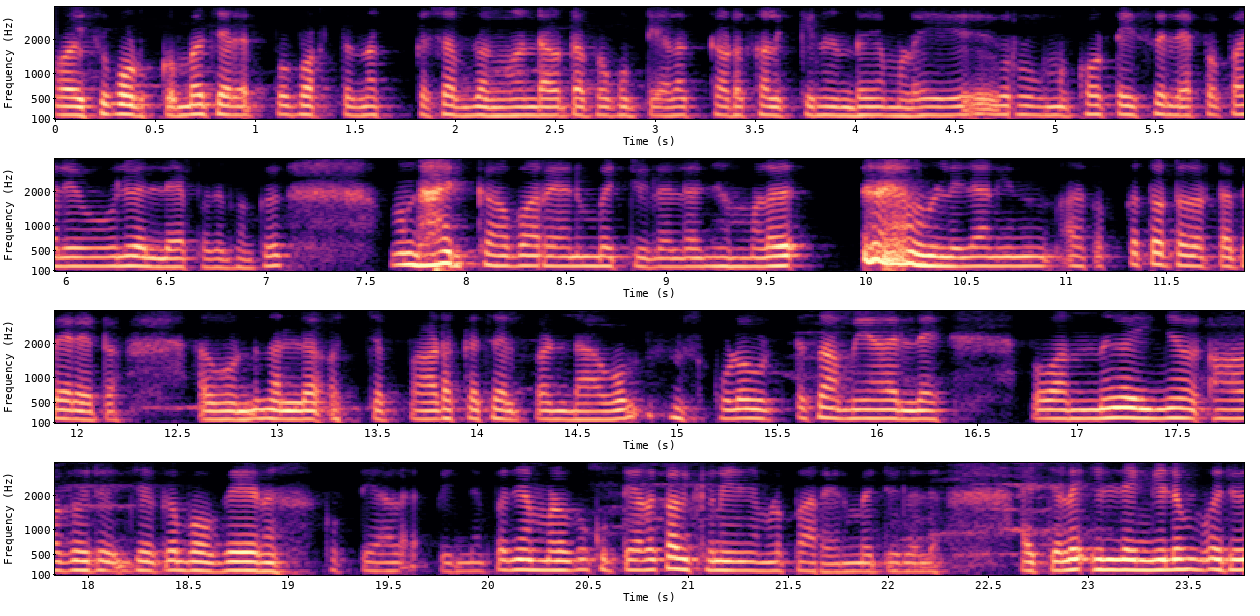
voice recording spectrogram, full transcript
വോയിസ് കൊടുക്കുമ്പോൾ ചിലപ്പോൾ പുറത്തുനിന്നൊക്കെ ശബ്ദങ്ങളുണ്ടാവും അപ്പോൾ കുട്ടികളൊക്കെ അവിടെ കളിക്കുന്നുണ്ട്. നമ്മൾ ഈ റൂം കോട്ടേഴ്സ് അല്ലേ? അപ്പോൾ പലപോലും അല്ലേ? അപ്പോൾ നമുക്ക് ഉണ്ടായിരിക്കാൻ പറയാനും പറ്റില്ലല്ലോ നമ്മൾ ഉള്ളിലാണെങ്കിൽ അതൊക്കെ തൊട്ട തൊട്ട പേരേട്ടോ. അതുകൊണ്ട് നല്ല ഒച്ചപ്പാടൊക്കെ ചിലപ്പോൾ ഉണ്ടാകും. സ്കൂൾ വിട്ട സമയമല്ലേ അപ്പോൾ വന്നു കഴിഞ്ഞ് ആകെ ഒരു ജഗ പുകയാണ് കുട്ടികളെ. പിന്നെ ഇപ്പോൾ നമ്മൾ കുട്ടികളെ കളിക്കണേ നമ്മൾ പറയാൻ പറ്റില്ലല്ലോ അയറ്റൾ ഇല്ലെങ്കിലും ഒരു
